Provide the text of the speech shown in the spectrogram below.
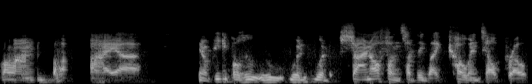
run by uh, you know people who, who would, would sign off on something like COINTELPRO.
